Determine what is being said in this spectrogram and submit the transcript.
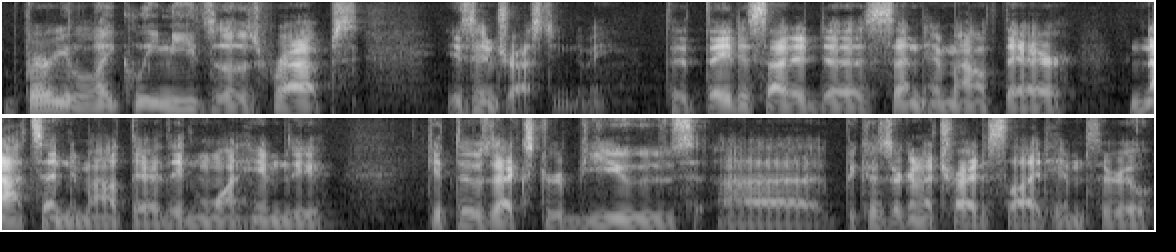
very likely needs those reps, is interesting to me. That they decided to send him out there, not send him out there. They didn't want him to get those extra views uh, because they're going to try to slide him through.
